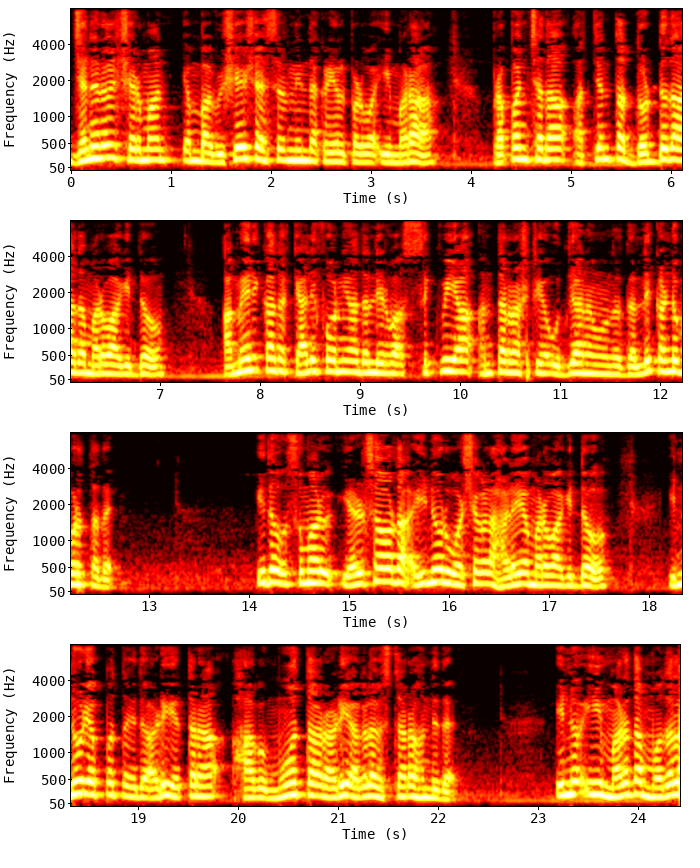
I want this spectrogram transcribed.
ಜನರಲ್ ಶರ್ಮಾನ್ ಎಂಬ ವಿಶೇಷ ಹೆಸರಿನಿಂದ ಕರೆಯಲ್ಪಡುವ ಈ ಮರ ಪ್ರಪಂಚದ ಅತ್ಯಂತ ದೊಡ್ಡದಾದ ಮರವಾಗಿದ್ದು, ಅಮೆರಿಕದ ಕ್ಯಾಲಿಫೋರ್ನಿಯಾದಲ್ಲಿರುವ ಸಿಕ್ವಿಯಾ ಅಂತಾರಾಷ್ಟ್ರೀಯ ಉದ್ಯಾನವನದಲ್ಲಿ ಕಂಡುಬರುತ್ತದೆ. ಇದು ಸುಮಾರು ಎರಡು ಸಾವಿರದ ಐನೂರು ವರ್ಷಗಳ ಹಳೆಯ ಮರವಾಗಿದ್ದು, ಇನ್ನೂರ ಎಪ್ಪತ್ತೈದು ಅಡಿ ಎತ್ತರ ಹಾಗೂ ಮೂವತ್ತಾರು ಅಡಿ ಅಗಲ ವಿಸ್ತಾರ ಹೊಂದಿದೆ. ಇನ್ನು ಈ ಮರದ ಮೊದಲ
